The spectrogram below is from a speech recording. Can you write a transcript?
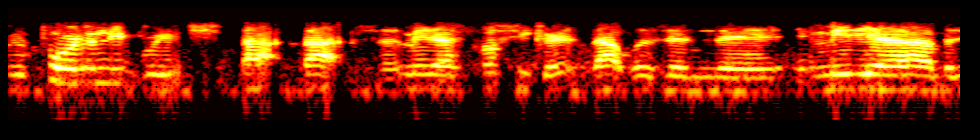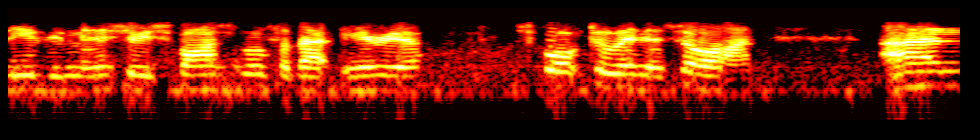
reportedly breached. That that's I mean that's no secret. That was in the media. I believe the minister responsible for that area spoke to it and so on. And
